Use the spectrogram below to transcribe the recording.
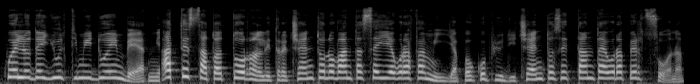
quello degli ultimi due inverni, attestato attorno alle 396 euro a famiglia, poco più di 170 euro a persona.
